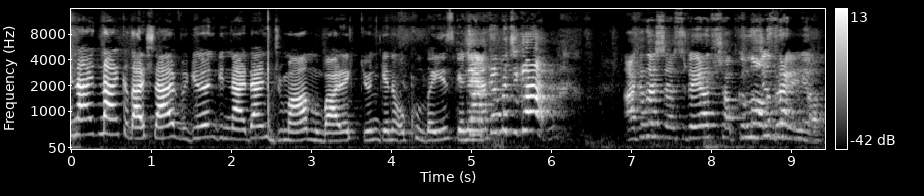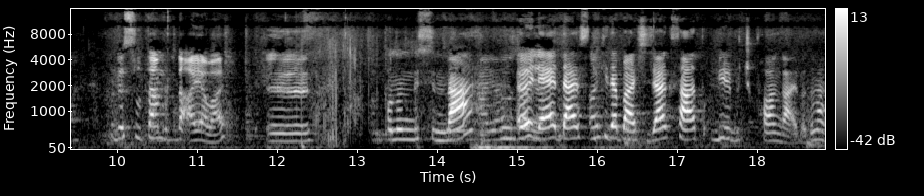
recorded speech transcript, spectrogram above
Günaydın arkadaşlar. Bugün günlerden cuma, mübarek gün. Gene okuldayız. Gene Şapkamı çıkar. Arkadaşlar Süreyya şapkamı aldı bırakmıyor. burada Sultan, burada Aya var. Ee, onun dışında öyle ders 2'de başlayacak. Saat bir buçuk falan galiba değil mi?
